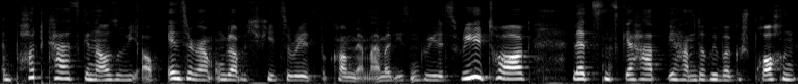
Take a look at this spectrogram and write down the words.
im Podcast genauso wie auf Instagram unglaublich viel zu Reels bekommen. Wir haben einmal diesen Reels Real Talk letztens gehabt. Wir haben darüber gesprochen,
